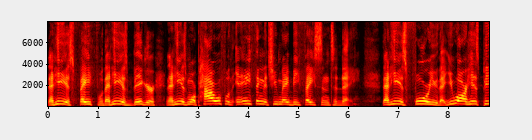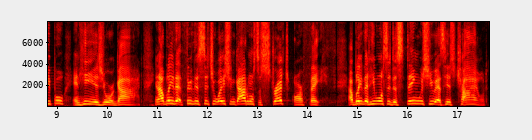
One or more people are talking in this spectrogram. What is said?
that He is faithful, that He is bigger, and that He is more powerful than anything that you may be facing today that He is for you, that you are His people and He is your God. And I believe that through this situation, God wants to stretch our faith. I believe that He wants to distinguish you as His child,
